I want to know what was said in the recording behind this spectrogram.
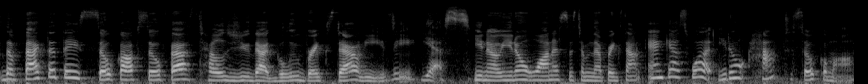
the fact that they soak off so fast tells you that glue breaks down easy. Yes. You know, you don't want a system that breaks down. And guess what? You don't have to soak them off.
